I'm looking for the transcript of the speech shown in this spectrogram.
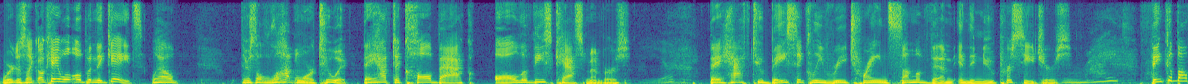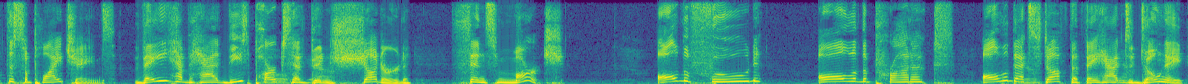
we're just like, okay, we'll open the gates. Well, there's a lot more to it. They have to call back all of these cast members. They have to basically retrain some of them in the new procedures. Right. Think about the supply chains. They have had these parks oh, have been shuttered since March. All the food, all of the products, all of that stuff that they had to donate,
